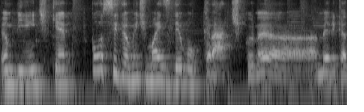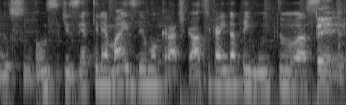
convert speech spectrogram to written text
ambiente que é possivelmente mais democrático, né? A América do Sul. Vamos dizer que ele é mais democrático. A África ainda tem muito a ser. Tem,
